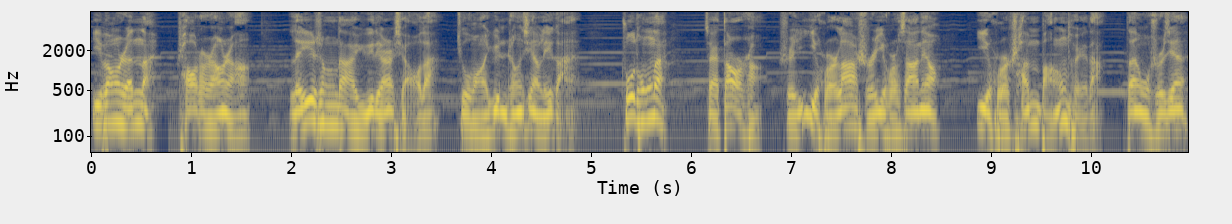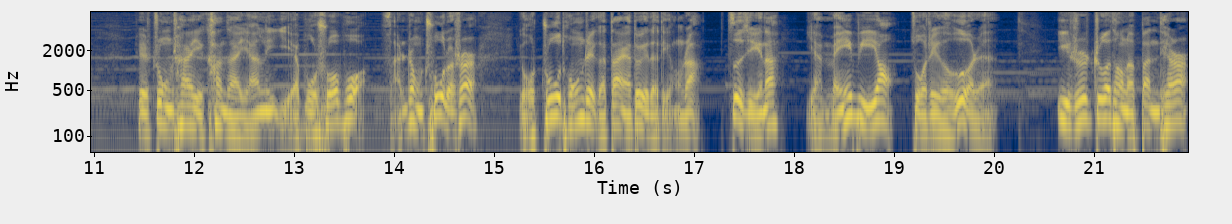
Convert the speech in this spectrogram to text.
一帮人呢吵吵嚷嚷，雷声大雨点小的就往郓城县里赶。朱仝呢在道上是一会儿拉屎一会儿撒尿，一会儿缠绑腿的，耽误时间。这众差役看在眼里，也不说破，反正出了事儿，有朱仝这个带队的顶着，自己呢也没必要做这个恶人。一直折腾了半天，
